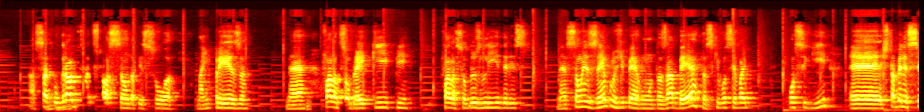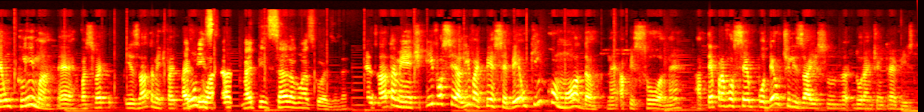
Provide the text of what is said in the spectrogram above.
a, o grau de satisfação da pessoa na empresa, né? Fala sobre a equipe, fala sobre os líderes, né? São exemplos de perguntas abertas que você vai conseguir é, estabelecer um clima, né? Você vai exatamente vai, vai pensando, vai pensando algumas coisas, né? Exatamente. E você ali vai perceber o que incomoda né, a pessoa, né? Até para você poder utilizar isso durante a entrevista.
